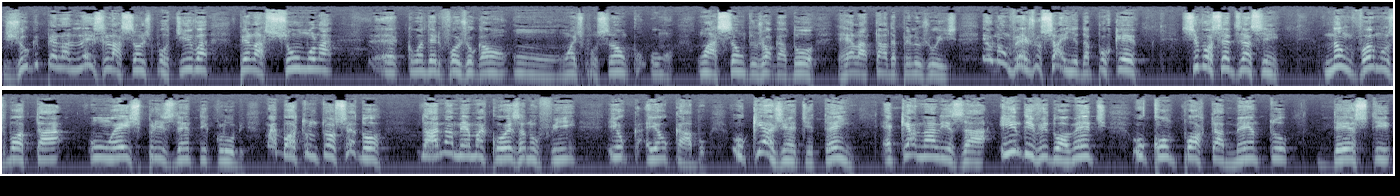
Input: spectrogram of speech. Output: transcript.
julgue pela legislação esportiva, pela súmula é, quando ele for jogar um, um, uma expulsão, um, uma ação do jogador relatada pelo juiz. Eu não vejo saída, porque se você diz assim, não vamos botar um ex-presidente de clube, mas bota um torcedor. Dá na mesma coisa no fim e, e ao cabo. O que a gente tem é que analisar individualmente o comportamento deste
